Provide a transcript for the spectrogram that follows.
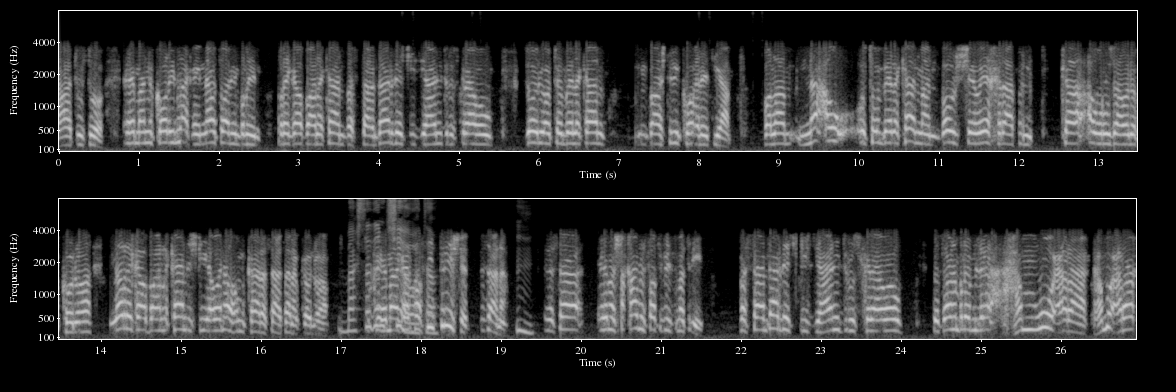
هاتوتۆ ئێمە نکۆڵی ناکەین ناتوانین بڵین ڕێگاوبانەکان بە ستانداردێکی جیهانی دروستکراوە و زۆری ئۆتۆمبیلەکان باشترین کوالێتیە بەڵام نە ئەو ئۆتۆمبیلەکانمان بەو شێوەیە خراپن کە ئەو ڕووداوە نەکەونەوە نە ڕێگاوبانەکانشی ئەوەنە ئەم کارە ساتە نەکەونەوە تریشت بزانە ئێمە شقامی سە بیست متری بە ستانداردێکی جیهانی دروست کراوە و دەتوانم بڵێم لە هەموو عراق هەموو عراق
